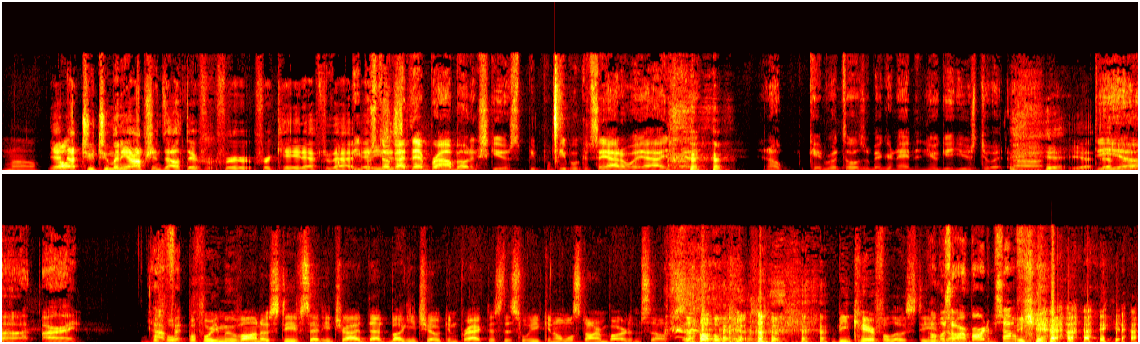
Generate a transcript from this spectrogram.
no. Yeah, Oh, not too too many options out there for for, for Kade after that. People man. He's still just- got that brown belt excuse. People people could say, I don't, yeah, he's been, you know, Kade Rotel is a bigger name than you. Get used to it. Uh, yeah, the, definitely. uh, all right. Before, before you move on, oh, Steve said he tried that buggy choke in practice this week and almost armbarred himself. So be careful, oh, Steve. Almost Don't- armbarred himself? Yeah, yeah.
